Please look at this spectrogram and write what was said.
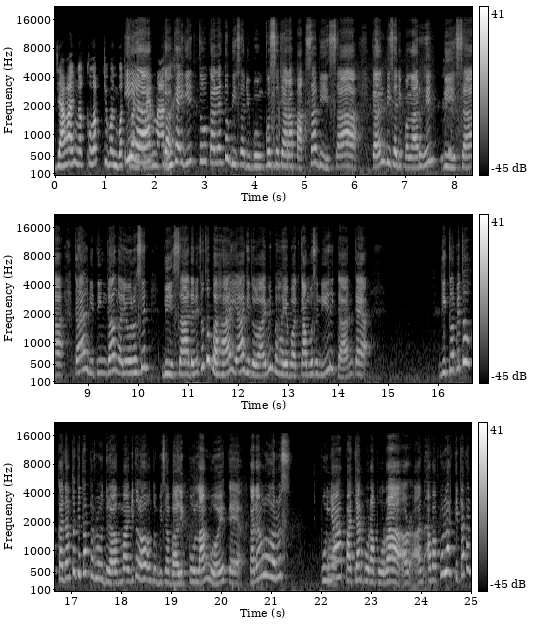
jangan ngeklub cuman buat Iya, nggak kayak gitu. Kalian tuh bisa dibungkus secara paksa bisa. Kalian bisa dipengaruhin bisa. Kalian ditinggal nggak diurusin bisa. Dan itu tuh bahaya gitu loh. I mean bahaya buat kamu sendiri kan. Kayak di klub itu kadang tuh kita perlu drama gitu loh untuk bisa balik pulang boy. Kayak kadang lu harus punya pacar pura-pura or apa pun lah kita kan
